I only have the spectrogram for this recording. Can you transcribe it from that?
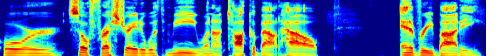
or so frustrated with me when I talk about how everybody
